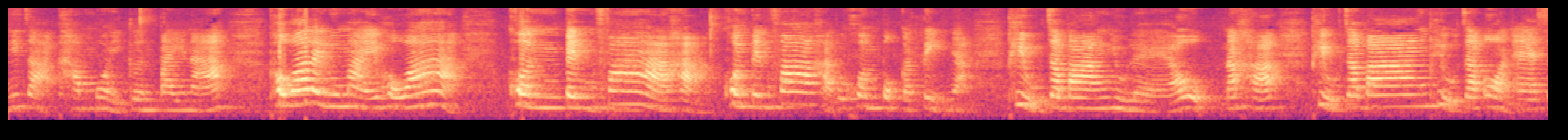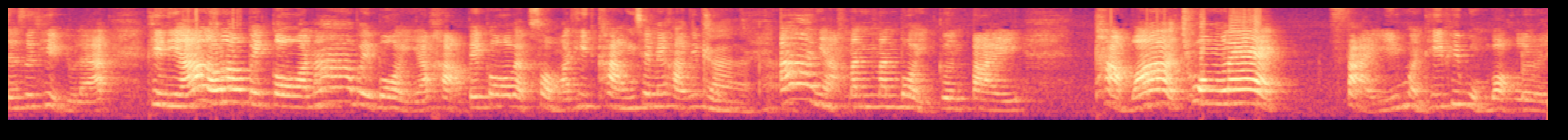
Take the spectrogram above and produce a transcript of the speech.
ที่จะทำบ่อยเกินไปนะ เพราะว่าอะไรรู้ไหมเพราะว่า คนเป็นฝ้าค่ะ คนเป็นฝ้าค่ะ ทุกคนปกติเนี่ยผิวจะบางอยู่แล้วนะคะ ผิวจะบาง ผิวจะอ่อนแอเซนซิทีฟอยู่แล้ว ทีเนี้ยแล้วเราไปกอหน้าบ่อยๆอะค่ะ ไปกอแบบสองอาทิตย์ครั้งใช่ไหมคะพี่บุ๋ค่ะมค่ะอ่าเนี่ยมันมันบ่อยเกินไป ถามว่าช่วงแรกใสเหมือนที่พี่บุ๋มบอกเลย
